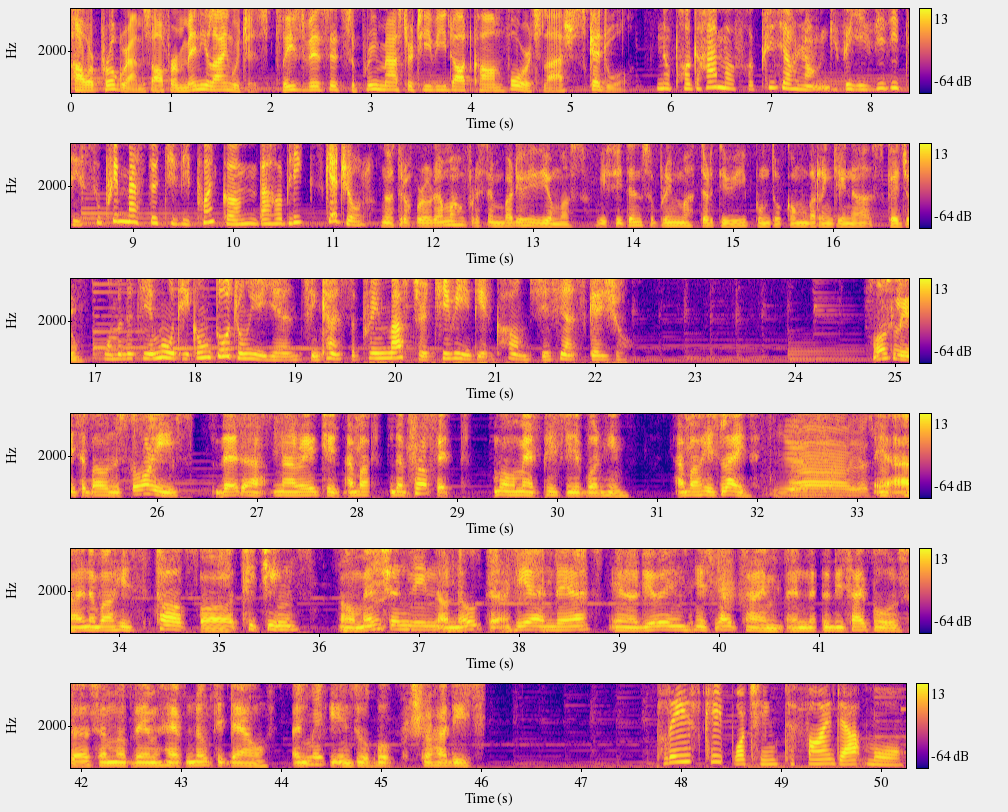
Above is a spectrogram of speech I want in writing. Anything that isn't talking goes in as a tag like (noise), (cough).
Our programs offer many languages. Please visit suprememastertv.com forward slash schedule. Nos programmes offrent plusieurs langues. Veuillez visiter suprememastertv.com baroblique schedule. Nuestros programas ofrecen varios idiomas. Visiten suprememastertv.com barra inclinada schedule. 我们的节目提供多种语言，请看 suprememastertv 点 com 斜线 schedule。 Mostly it's about the stories that are narrated about the Prophet Muhammad, peace be upon him, about his life. Yeah. Yeah, and about his talk or teachings or mentioning or note uh, here and there, you know, during his lifetime. And the disciples, uh, some of them have noted down and make it into a book, for hadith. Please keep watching to find out more.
